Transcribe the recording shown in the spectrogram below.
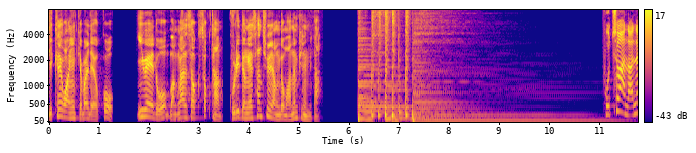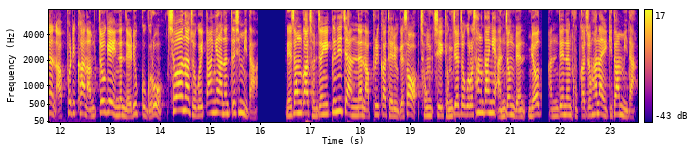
니켈광이 개발되었고 이외에도 망간석, 석탄, 구리 등의 산출량도 많은 편입니다. 보츠와나는 아프리카 남쪽에 있는 내륙국으로 치와나족의 땅이라는 뜻입니다. 내전과 전쟁이 끊이지 않는 아프리카 대륙에서 정치, 경제적으로 상당히 안정된 몇 안 되는 국가 중 하나이기도 합니다.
